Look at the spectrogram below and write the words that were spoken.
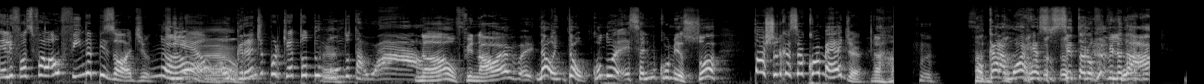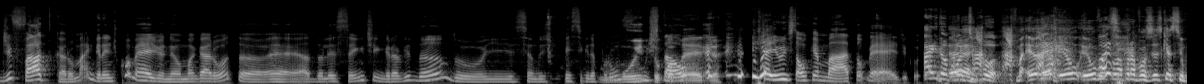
ele fosse falar o fim do episódio. Não. que é o, Não. o grande porquê todo mundo tá uau. Não, o final é. Não, então, quando esse anime começou, eu tava achando que ia ser comédia. O cara morre e ressuscita no filho da. De fato, cara, uma grande comédia, né? Uma garota é, adolescente engravidando e sendo perseguida por um, Muito Stalker. comédia. E aí o Stalker mata o médico. Aí não, tipo. Mas eu, eu, eu, eu vou falar pra vocês que assim,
